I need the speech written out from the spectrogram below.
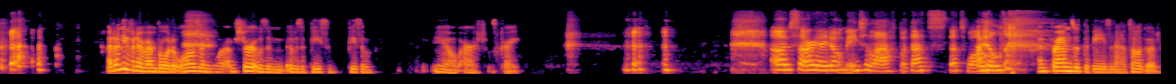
I don't even remember what it was anymore. I'm sure it was a it was a piece of piece of you know art. It was great. oh, I'm sorry, I don't mean to laugh, but that's that's wild. I'm friends with the bees now. It's all good.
